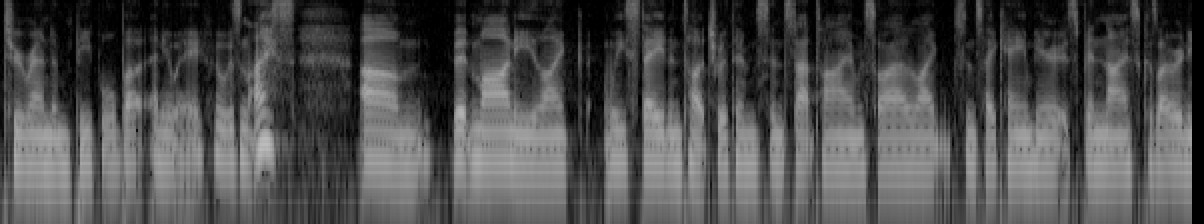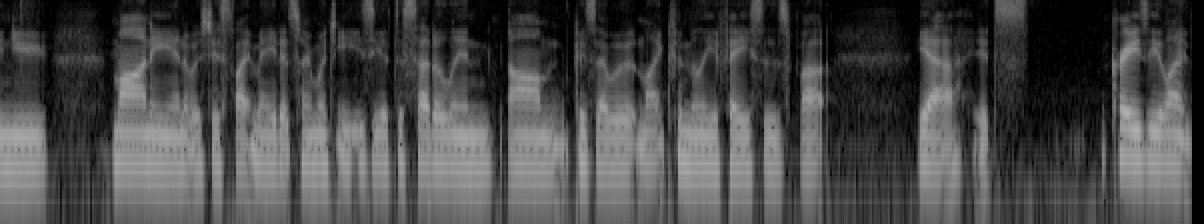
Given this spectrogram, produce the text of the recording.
two random people, but anyway, it was nice. Um, but Marnie, like we stayed in touch with him since that time. So I like since I came here, it's been nice because I already knew Marnie, and it was just like made it so much easier to settle in because there were like familiar faces. But yeah, it's crazy like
